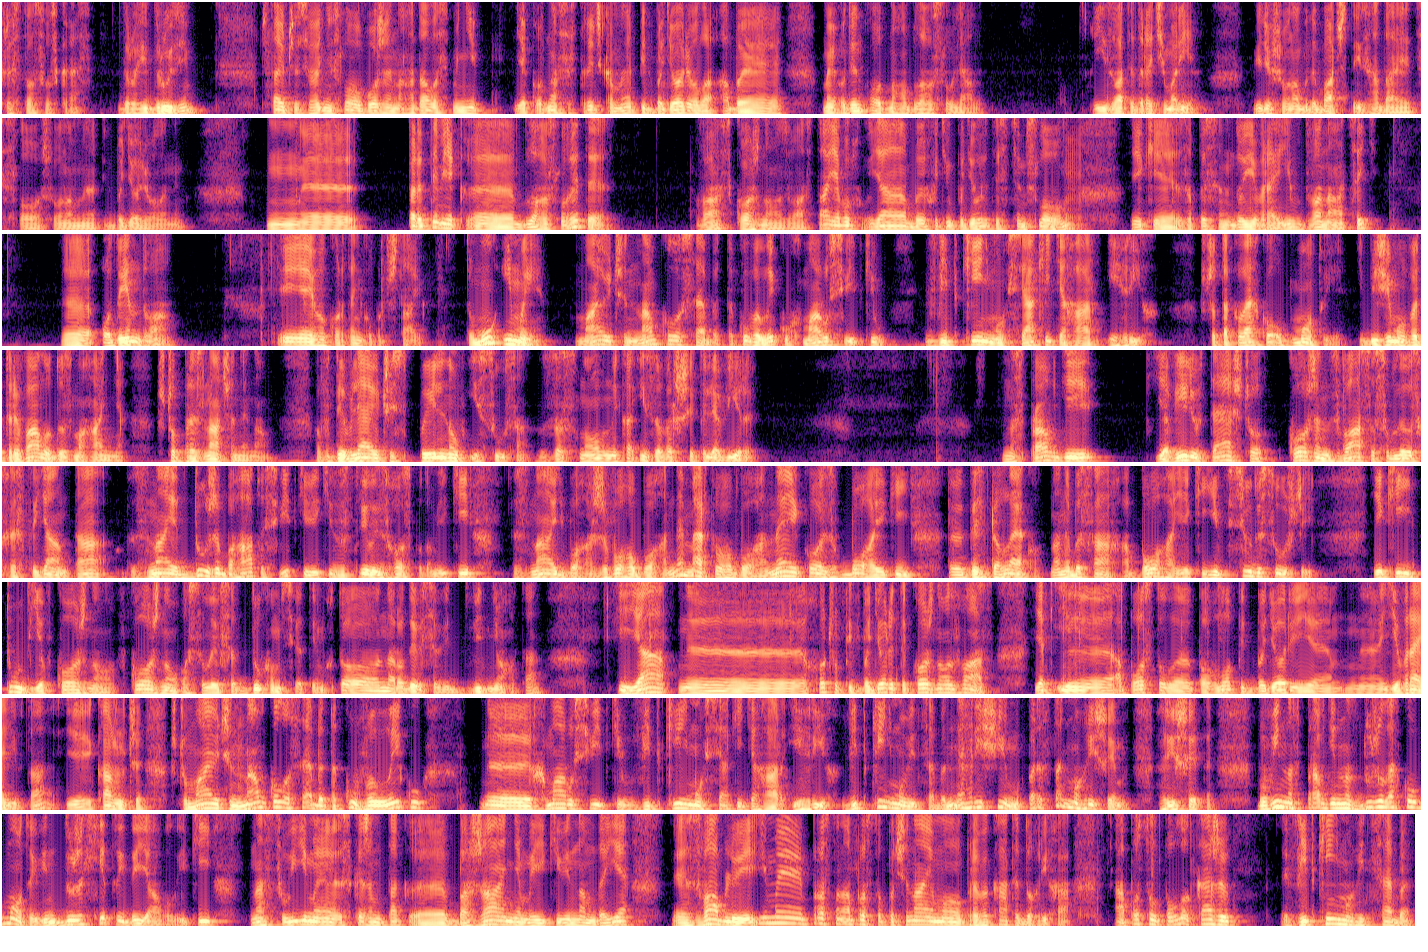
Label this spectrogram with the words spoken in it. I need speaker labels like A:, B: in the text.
A: Христос Воскрес! Дорогі друзі, читаючи сьогодні Слово Боже, нагадалось мені, як одна сестричка мене підбадьорювала, аби ми один одного благословляли. Її звати, до речі, Марія. Вірю, що вона буде бачити і згадає це слово, що вона мене підбадьорювала ним. Е, Перед тим, як е, благословити вас, кожного з вас, та, я, би, я би хотів поділитися цим словом, яке записане до Євреїв 12, 1, 2. І я його коротенько прочитаю. Тому і ми, маючи навколо себе таку велику хмару свідків, відкиньмо всякий тягар і гріх, що так легко обмотує, і біжімо витривало до змагання, що призначене нам, вдивляючись пильно в Ісуса, засновника і завершителя віри. Насправді, я вірю в те, що кожен з вас, особливо з християн, та знає дуже багато свідків, які зустрілись з Господом, які знають Бога, живого Бога, не мертвого Бога, не якогось Бога, який е, десь далеко на небесах, а Бога, який є всюди сущий, який тут є в кожного, в кожного оселився Духом Святим, хто народився від, від нього. Та? І я е, хочу підбадьорити кожного з вас, як і апостол Павло підбадьорює євреїв, та? і кажучи, що маючи навколо себе таку велику е, хмару свідків, відкиньмо всякий тягар і гріх, відкиньмо від себе, не грішимо, перестаньмо грішими, грішити. Бо він насправді нас дуже легко обмотує, він дуже хитрий диявол, який нас своїми, скажімо так, е, бажаннями, які він нам дає, зваблює, і ми просто-напросто починаємо привикати до гріха. Апостол Павло каже: відкиньмо від себе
